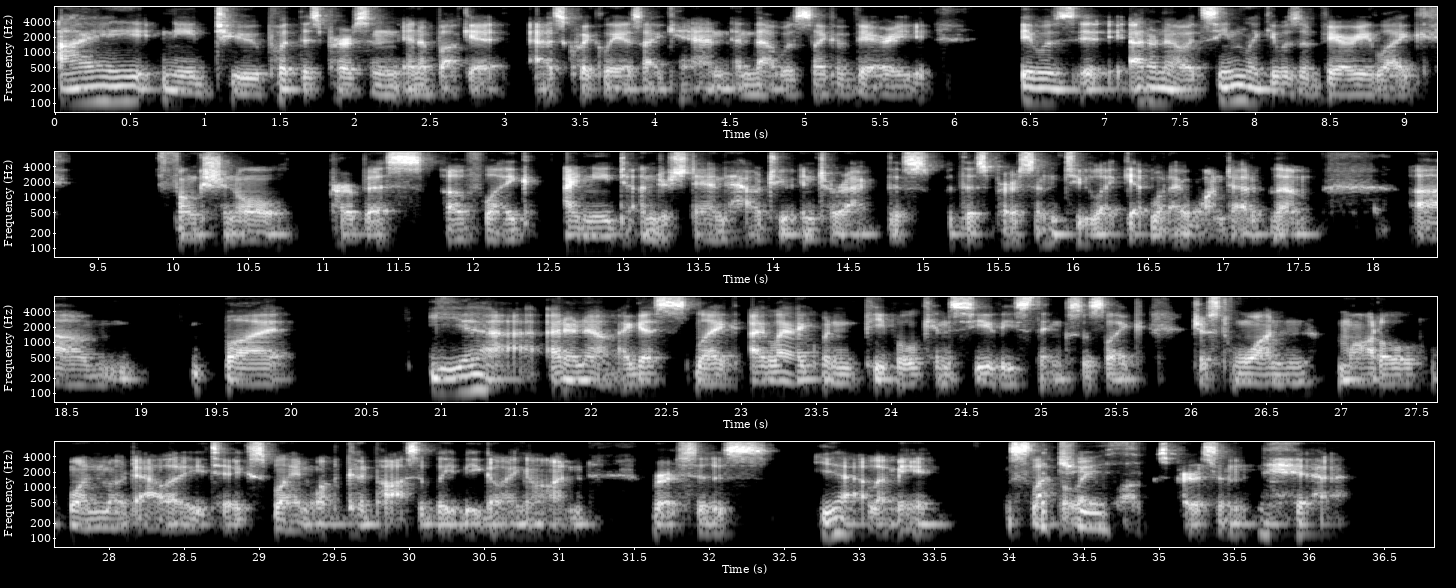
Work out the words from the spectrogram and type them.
I need to put this person in a bucket as quickly as I can, and that was like a very, it was it, I don't know, it seemed like it was a very like functional purpose of like I need to understand how to interact this with this person to like get what I want out of them, um, but yeah i don't know i guess like i like when people can see these things as like just one model one modality to explain what could possibly be going on versus yeah let me slap The a label on this person yeah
